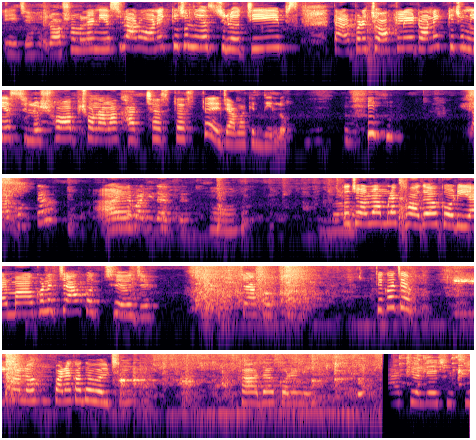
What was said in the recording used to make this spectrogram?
এই যে রসমালাই নিয়ে এসেছিল আরও অনেক কিছু নিয়ে এসেছিল চিপস তারপরে চকলেট অনেক কিছু নিয়ে এসেছিল। সব সোনা সোনামা খাচ্ছে আস্তে আস্তে এই যে আমাকে দিল। তো চলো আমরা খাওয়া দাওয়া করি আর মা ওখানে চা করছে ওই যে চা করছে। ঠিক আছে? চলো পরে কথা বলছি। খাওয়া দাওয়া করে নিই। আর চলে এসেছি।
